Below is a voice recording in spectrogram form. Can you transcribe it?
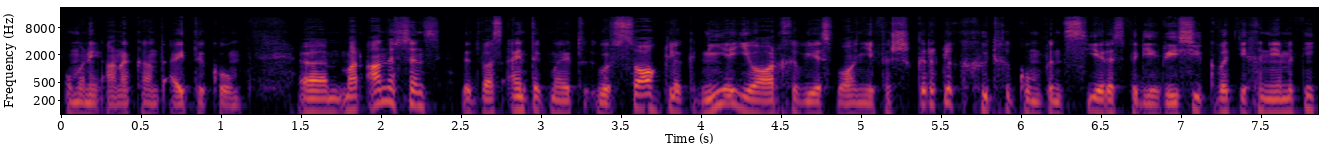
om aan die ander kant uit te kom. Ehm uh, maar andersins dit was eintlik maar hoofsaaklik nie 'n jaar gewees waarin jy verskriklik goed gekompenseer is vir die risiko wat jy geneem het nie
